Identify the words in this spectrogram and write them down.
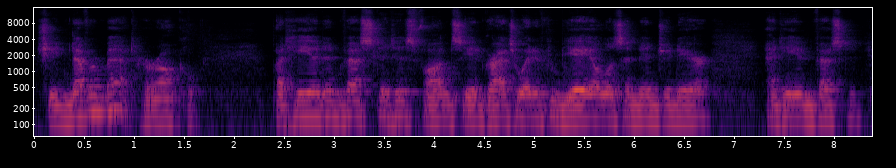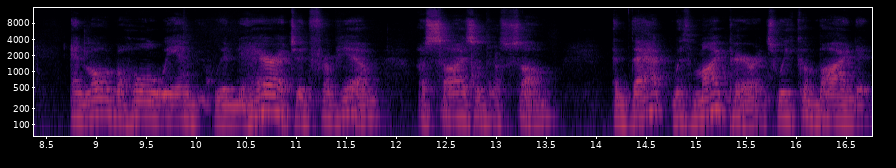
she'd never met her uncle, but he had invested his funds. He had graduated from Yale as an engineer, and he invested. And lo and behold, we, in, we inherited from him a sizable sum. And that, with my parents, we combined it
